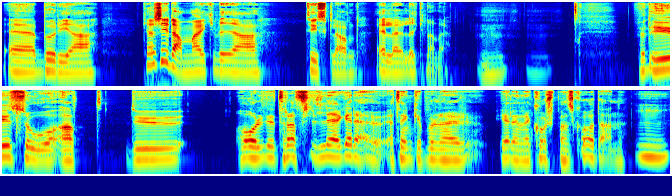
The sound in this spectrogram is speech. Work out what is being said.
eh, börja kanske i Danmark via Tyskland eller liknande. Mm. Mm. För det är ju så att du har lite trassligt läge där. Jag tänker på den här eländiga korsbandsskadan. Mm.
